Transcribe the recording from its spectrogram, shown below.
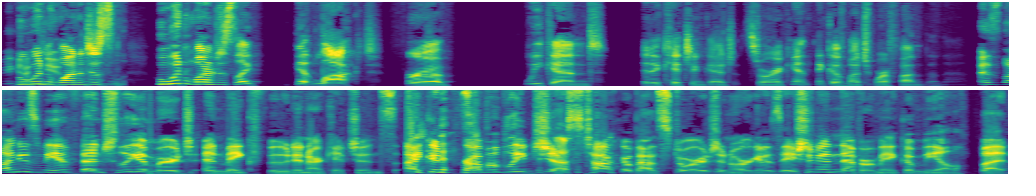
We who wouldn't want to just who wouldn't want to just like get locked for a weekend in a kitchen gadget store i can't think of much more fun than that As long as we eventually emerge and make food in our kitchens, I could probably just talk about storage and organization and never make a meal. But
